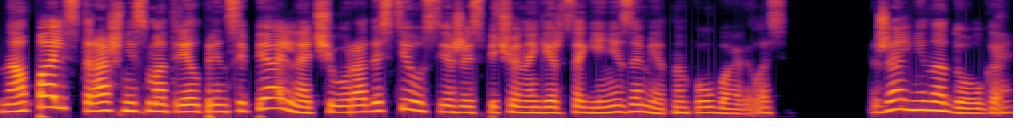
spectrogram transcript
На опаль страж не смотрел принципиально, отчего радости у свежеиспеченной герцогини заметно поубавилось. Жаль, ненадолго.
